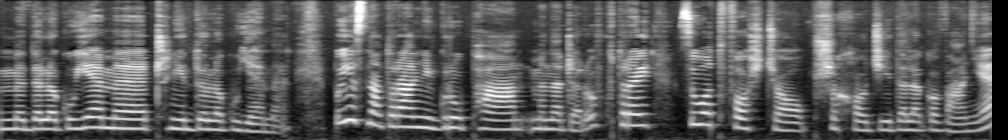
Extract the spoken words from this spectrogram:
my delegujemy, czy nie delegujemy. Bo jest naturalnie grupa menedżerów, której z łatwością przychodzi delegowanie,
